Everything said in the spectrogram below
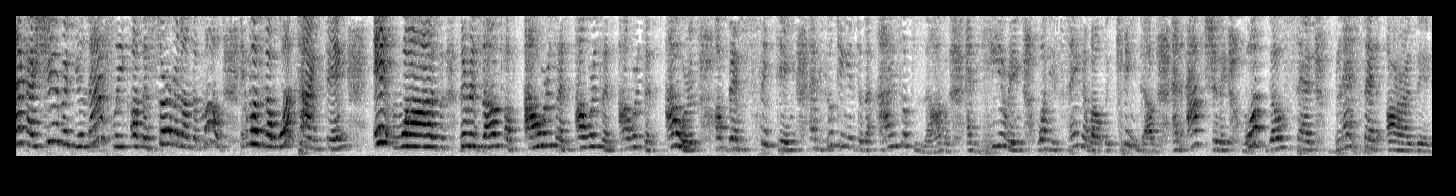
Like I shared with you last week on the Sermon on the Mount, it wasn't a one time thing. It was the result of hours and hours and hours and hours of them sitting and looking into the eyes of love and hearing what he's saying about the kingdom. And actually, what those said, blessed are the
